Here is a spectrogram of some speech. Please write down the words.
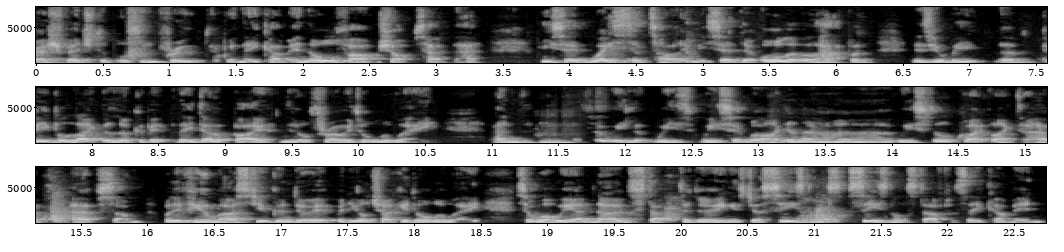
fresh vegetables and fruit when they come in. All farm shops have that. He said, waste of time. He said that all that will happen is you'll be uh, people like the look of it, but they don't buy it and they'll throw it all away. And mm. so we, we, we said, well, I don't know. We still quite like to have, have some. Well, if you must, you can do it, but you'll chuck it all away. So what we are now stuck to doing is just seasonal, seasonal stuff as they come in.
